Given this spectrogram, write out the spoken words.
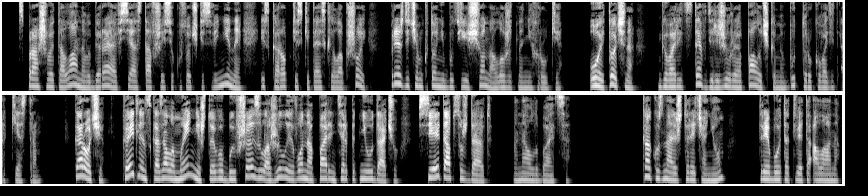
— спрашивает Алана, выбирая все оставшиеся кусочки свинины из коробки с китайской лапшой, прежде чем кто-нибудь еще наложит на них руки. «Ой, точно!» — говорит Стеф, дирижируя палочками, будто руководит оркестром. Короче, Кейтлин сказала Мэнни, что его бывшая заложила его на парень терпит неудачу. Все это обсуждают. Она улыбается. «Как узнали, что речь о нем? требует ответа Алана.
